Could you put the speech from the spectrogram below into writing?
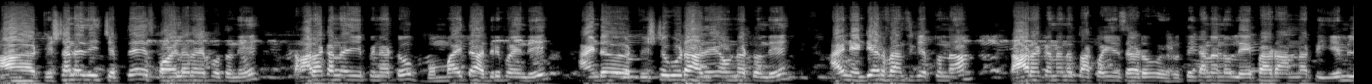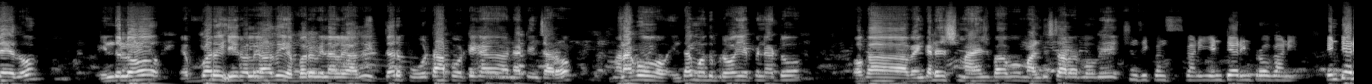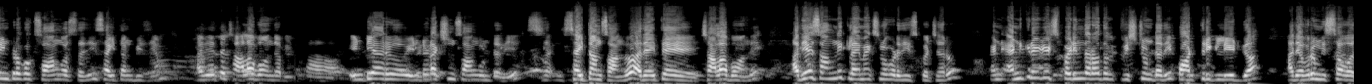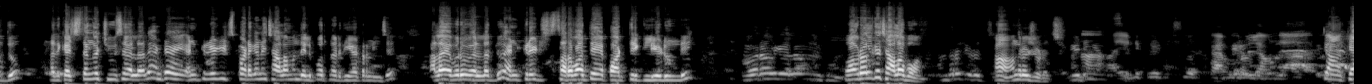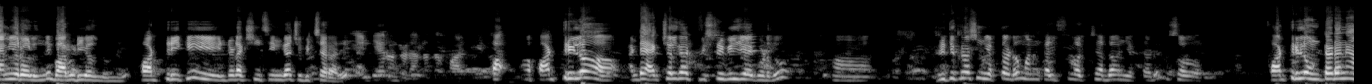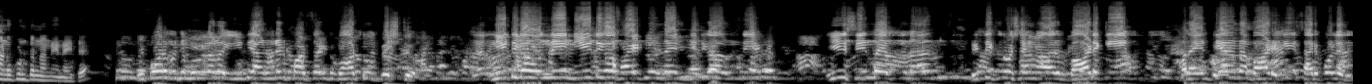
ఆ ట్విస్ట్ అనేది చెప్తే స్పాయిలర్ అయిపోతుంది. తారక్ అన్న చెప్పినట్టు బొమ్మ అయితే అదిరిపోయింది. అండ్ ట్విస్ట్ కూడా అదే ఉన్నట్టుంది. అండ్ ఎన్టీఆర్ ఫ్యాన్స్కి చెప్తున్నా తారక్ అన్నను తక్కువ చేశాడు హృతిక్ అన్నను లేపాడు అన్నట్టు ఏం లేదు. ఇందులో ఎవ్వరు హీరోలు కాదు ఎవ్వరు విలన్లు కాదు ఇద్దరు పోటా పోటీగా నటించారు. మనకు ఇంతకు ముందు బ్రో చెప్పినట్టు ఒక Venkatesh Mahesh Babu multi star movie sequences కానీ ఎన్టీఆర్ ఇంట్రో కానీ ఎన్టీఆర్ ఇంట్రోకి ఒక సాంగ్ వస్తుంది సైతాన్ బీజియం. అదైతే చాలా బాగుంది. ఎన్టీఆర్ ఇంట్రడక్షన్ సాంగ్ ఉంటుంది సైతాన్ సాంగ్ అదైతే చాలా బాగుంది. అదే సాంగ్ని క్లైమాక్స్లో కూడా తీసుకొచ్చారు. అండ్ ఎండ్ క్రెడిట్స్ పడిన తర్వాత ఒక ట్విస్ట్ ఉంటుంది పార్ట్ త్రీకి లీడ్గా. అది ఎవరు మిస్ అవ్వద్దు. అది ఖచ్చితంగా చూసి వెళ్ళాలి. అంటే ఎండ్ క్రెడిట్స్ పడగానే చాలా మంది వెళ్ళిపోతున్నారు థియేటర్ నుంచి. అలా ఎవరు వెళ్ళొద్దు. ఎండ్ క్రెడిట్స్ తర్వాతే పార్ట్ త్రీకి లీడ్ ఉంది. ఓవరాల్గా ఎలా ఉంది సినిమా? ఓవరాల్గా చాలా బాగుంది. అందరూ చూడొచ్చు. ఆ, అందరూ చూడొచ్చు. రేటింగ్ క్యామియో రోల్ ఉంది. బాబీ డియోల్ ఉంది. పార్ట్ త్రీ కి ఇంట్రడక్షన్ సీన్గా చూపించారు అది. పార్ట్ త్రీ లో. అంటే యాక్చువల్గా ట్విస్ట్ రివీల్ చేయకూడదు. ఆ, హృతిక్ రోషన్ చెప్తాడు మనం కలిసి వర్క్ చేద్దాం అని చెప్తాడు సో పార్ట్లో ఉంటాడని అనుకుంటున్నాను నేనైతే. బిఫోర్ కొంచెం మూవీలలో ఇది హండ్రెడ్ పర్సెంట్ వాట్ బెస్ట్. నీట్గా ఉంది నీట్గా ఫైట్లు ఉన్నాయి నీట్గా ఉంది. ఈ సినిమా చెప్తున్నా రితిక్ రోషన్ గారి బాడీకి మన ఎన్టీఆర్ అన్న బాడీకి సరిపోలేదు.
